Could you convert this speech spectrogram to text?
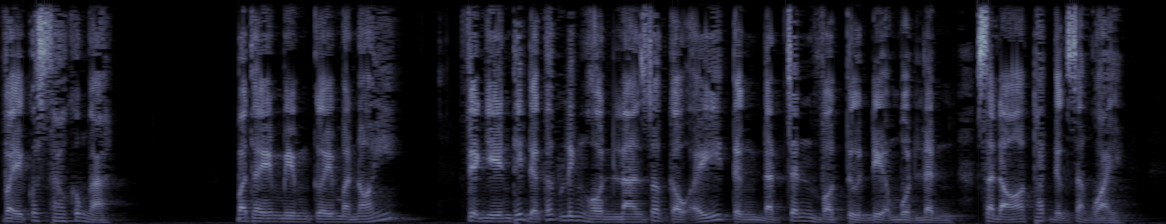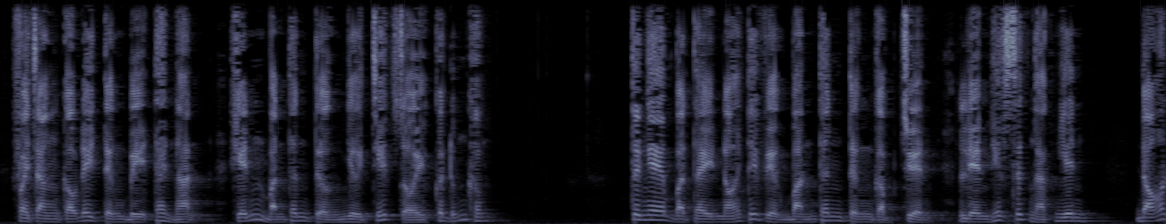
Vậy có sao không à Bà thầy mỉm cười mà nói, Việc nhìn thấy được các linh hồn là do cậu ấy từng đặt chân vào tử địa một lần, Sau đó thoát được ra ngoài. Phải rằng cậu đây từng bị tai nạn Khiến bản thân tưởng như chết rồi có đúng không Tôi nghe bà thầy nói tới việc bản thân từng gặp chuyện liền hết sức ngạc nhiên Đó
